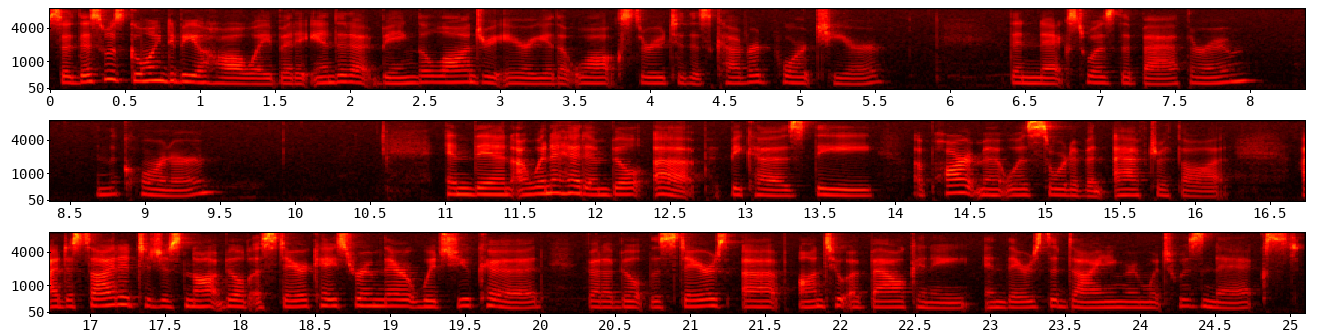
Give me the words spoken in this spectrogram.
So this was going to be a hallway, but it ended up being the laundry area that walks through to this covered porch here. Then next was the bathroom in the corner. And then I went ahead and built up because the apartment was sort of an afterthought. I decided to just not build a staircase room there, which you could, but I built the stairs up onto a balcony, and there's the dining room, which was next.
